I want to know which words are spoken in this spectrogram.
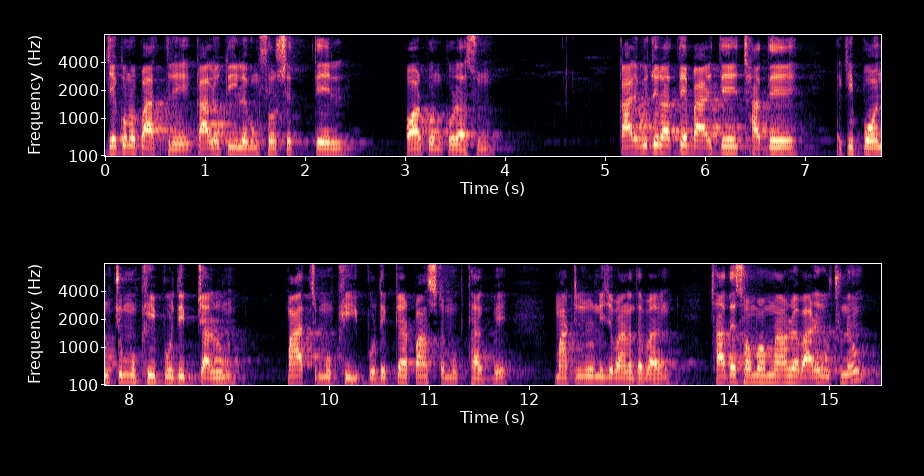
যে কোনো পাত্রে কালো তিল এবং সর্ষের তেল অর্পণ করে আসুন। কালী পুজো রাতে বাড়িতে ছাদে একটি পঞ্চমুখী প্রদীপ জ্বালুন। পাঁচমুখী, প্রদীপটার পাঁচটা মুখ থাকবে। মাটিরও নিজে বানাতে পারেন। ছাদে সম্ভব না হলে বাড়ির উঠোনেও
